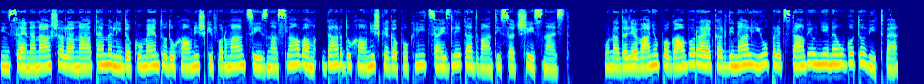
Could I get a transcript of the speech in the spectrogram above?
in se je nanašala na temeljni dokument o duhovniški formaciji z naslovom Dar duhovniškega poklica iz leta 2016. V nadaljevanju pogovora je kardinal Ju predstavil njene ugotovitve.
